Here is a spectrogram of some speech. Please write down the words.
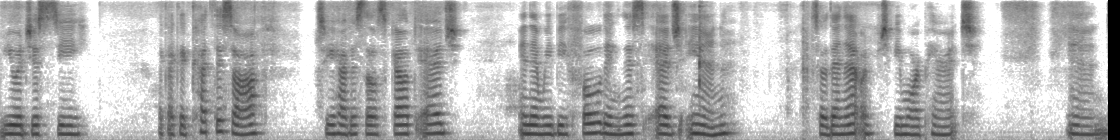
you would just see like I could cut this off so you have this little scalloped edge and then we'd be folding this edge in so then that would be more apparent and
